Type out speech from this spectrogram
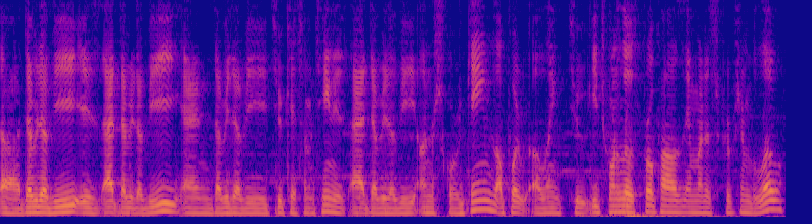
Uh, WWE is at WWE, and WWE 2K17 is at WWE underscore games. I'll put a link to each one of those profiles in my description below.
